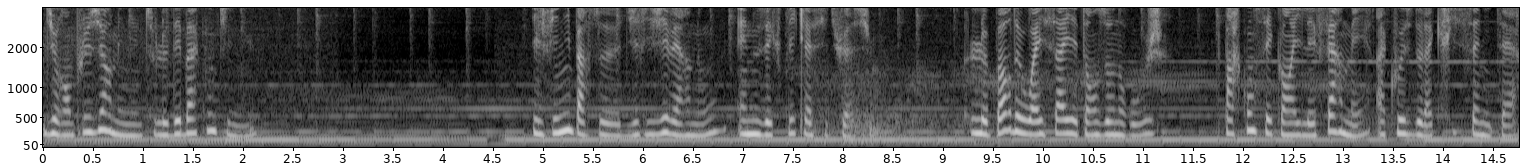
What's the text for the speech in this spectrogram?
Durant plusieurs minutes, le débat continue il finit par se diriger vers nous et nous explique la situation. Le port de Waisai est en zone rouge, par conséquent il est fermé à cause de la crise sanitaire.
